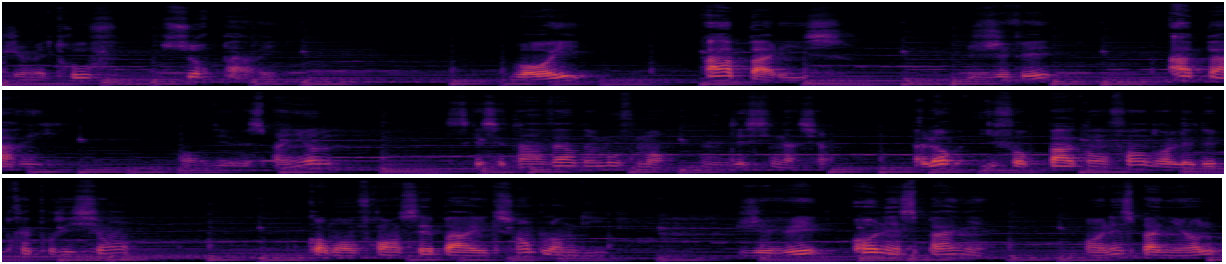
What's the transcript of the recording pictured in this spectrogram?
je me trouve sur Paris. Voy a Paris, je vais à Paris. On dit en espagnol parce que c'est un verbe de mouvement, une destination. Alors, il ne faut pas confondre les deux prépositions. Comme en français, par exemple, on dit je vais en Espagne. En espagnol,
